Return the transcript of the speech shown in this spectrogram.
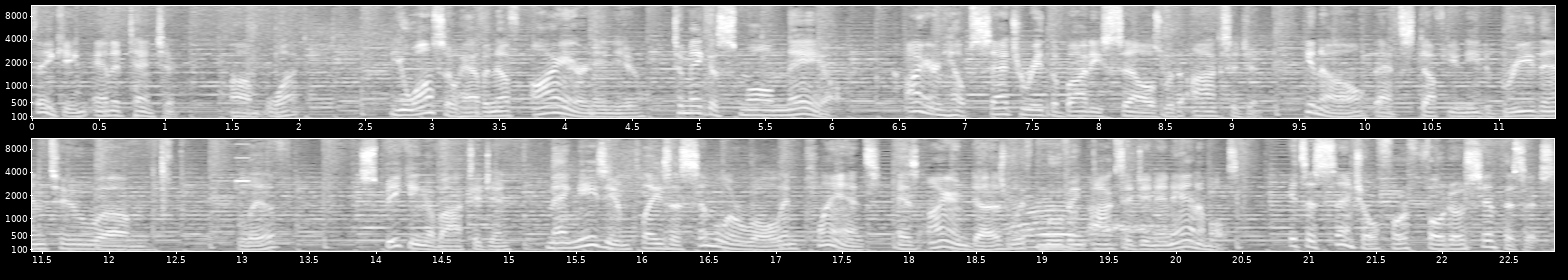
thinking, and attention. Um, what? You also have enough iron in you to make a small nail. Iron helps saturate the body's cells with oxygen. You know, that stuff you need to breathe in to, um, live? Speaking of oxygen, magnesium plays a similar role in plants as iron does with moving oxygen in animals. It's essential for photosynthesis.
